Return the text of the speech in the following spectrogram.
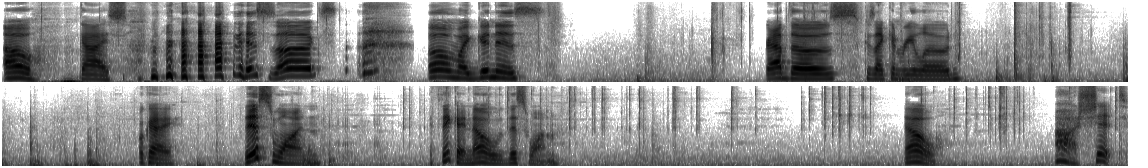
Oh, guys. this sucks. Oh my goodness. Grab those, because I can reload. Okay. This one. I think I know this one. No. Ah, oh, shit.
